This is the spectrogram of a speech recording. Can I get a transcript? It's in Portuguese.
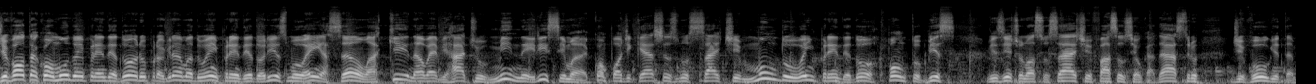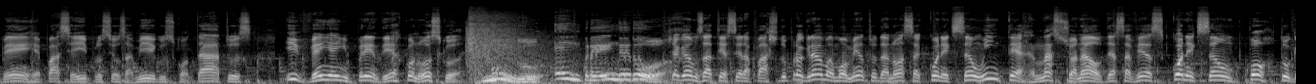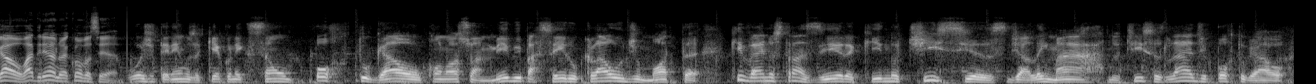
De volta com o Mundo Empreendedor, o programa do empreendedorismo em ação, aqui na Web Rádio Mineiríssima, com podcasts no site mundoempreendedor.biz. Visite o nosso site, faça o seu cadastro, divulgue também, repasse aí para os seus amigos, contatos e venha empreender conosco. Mundo Empreendedor. Chegamos à terceira parte do programa, momento da nossa conexão internacional, dessa vez conexão Portugal. Adriano, é com você. Hoje teremos aqui a conexão Portugal com nosso amigo e parceiro Cláudio Mota, que vai nos trazer aqui notícias de além mar, notícias lá de Portugal.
